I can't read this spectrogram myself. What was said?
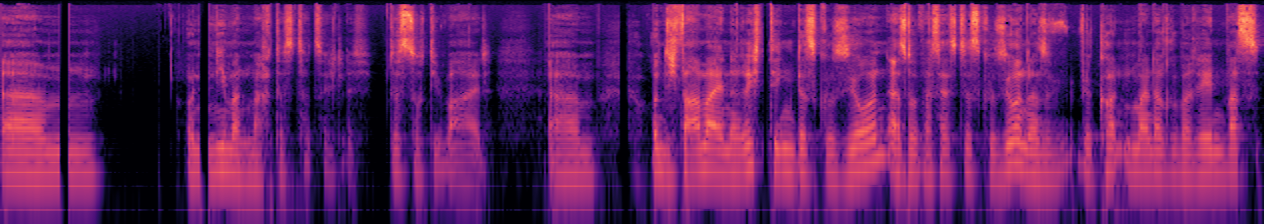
ähm, und niemand macht es tatsächlich. Das ist doch die Wahrheit. Ähm, und ich war mal in einer richtigen Diskussion, also was heißt Diskussion? Also wir konnten mal darüber reden, was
